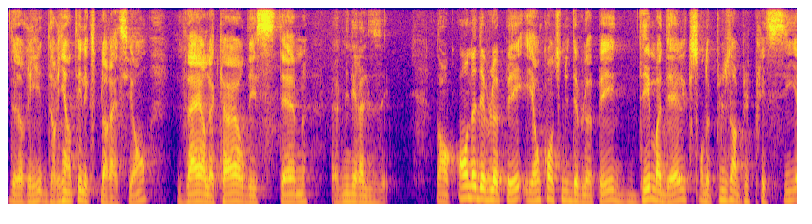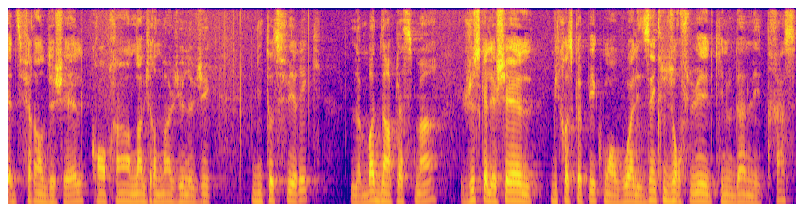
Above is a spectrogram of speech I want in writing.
d'orienter l'exploration vers le cœur des systèmes euh, minéralisés. Donc, on a développé et on continue de développer des modèles qui sont de plus en plus précis à différentes échelles, comprendre l'environnement géologique lithosphérique, le mode d'emplacement, jusqu'à l'échelle microscopique où on voit les inclusions fluides qui nous donnent les traces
